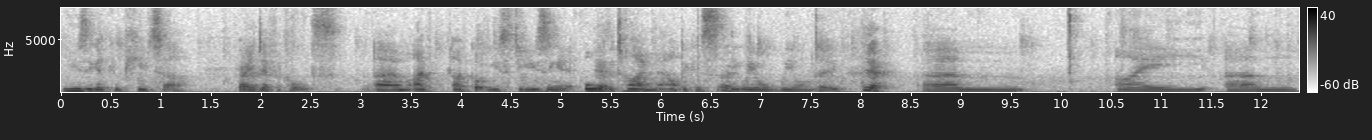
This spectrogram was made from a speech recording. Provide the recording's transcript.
using a computer very Yeah. difficult. Um, I've I've got used to using it all Yeah. the time now because I think we all we all do. Yeah. Um, I um,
